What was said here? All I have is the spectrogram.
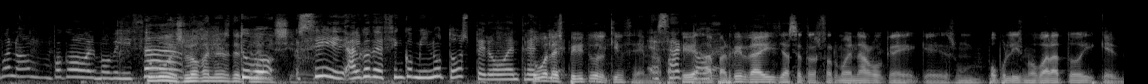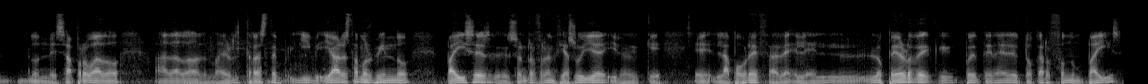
bueno, un poco el movilizar. Tuvo eslóganes de tuvo- televisión. Sí, algo de cinco minutos, pero entre Tuvo el el, espíritu del 15M. A partir, Exacto. a partir de ahí ya se transformó en algo que, que es un populismo barato y que donde se ha probado ha dado al mayor traste. Y, y ahora estamos viendo países que son referencia suya y en el que eh, la pobreza, el- el- lo peor de que puede tener tocar fondo un país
